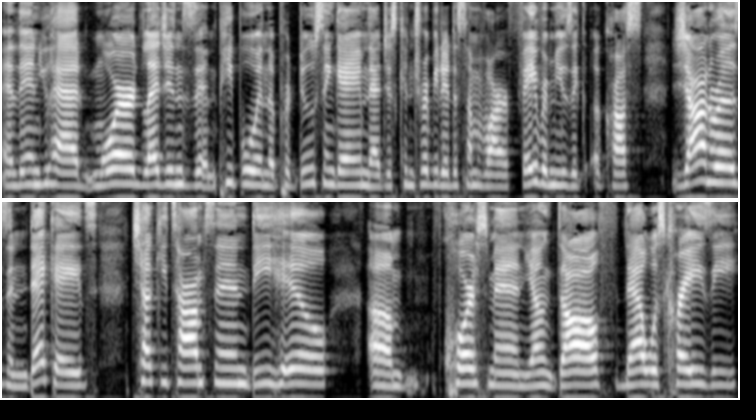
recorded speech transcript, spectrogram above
And then you had more legends and people in the producing game that just contributed to some of our favorite music across genres and decades. Chucky Thompson, D Hill, um, of course, man, Young Dolph. That was crazy.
